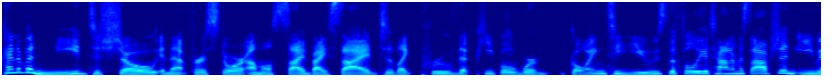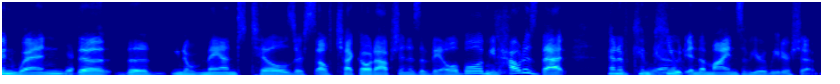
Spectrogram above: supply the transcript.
kind of a need to show in that first store almost side by side to like prove that people were going to use the fully autonomous option even when yeah. the the you know manned tills or self checkout option is available i mean how does that kind of compute yeah. in the minds of your leadership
